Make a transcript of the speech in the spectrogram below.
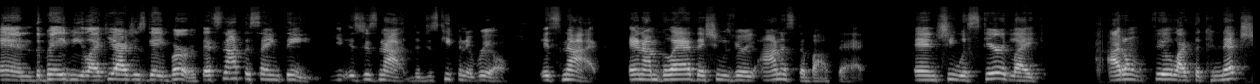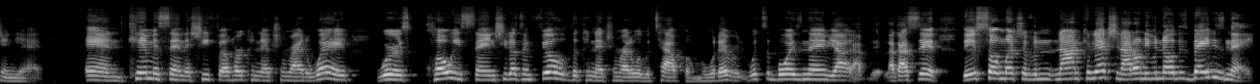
and the baby like, yeah, I just gave birth. That's not the same thing. It's just not. They're just keeping it real. It's not. And I'm glad that she was very honest about that. And she was scared like I don't feel like the connection yet. And Kim is saying that she felt her connection right away, whereas Khloe's saying she doesn't feel the connection right away with Talcum or whatever. What's the boy's name? Y'all, like I said, there's so much of a non-connection. I don't even know this baby's name.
